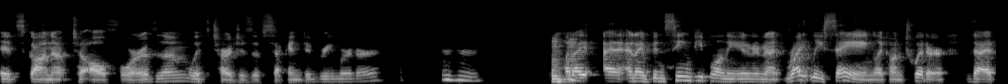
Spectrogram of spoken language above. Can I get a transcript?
it's gone up to all four of them with charges of second degree murder. Mm-hmm. But I, I and I've been seeing people on the internet rightly saying, like on Twitter, that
